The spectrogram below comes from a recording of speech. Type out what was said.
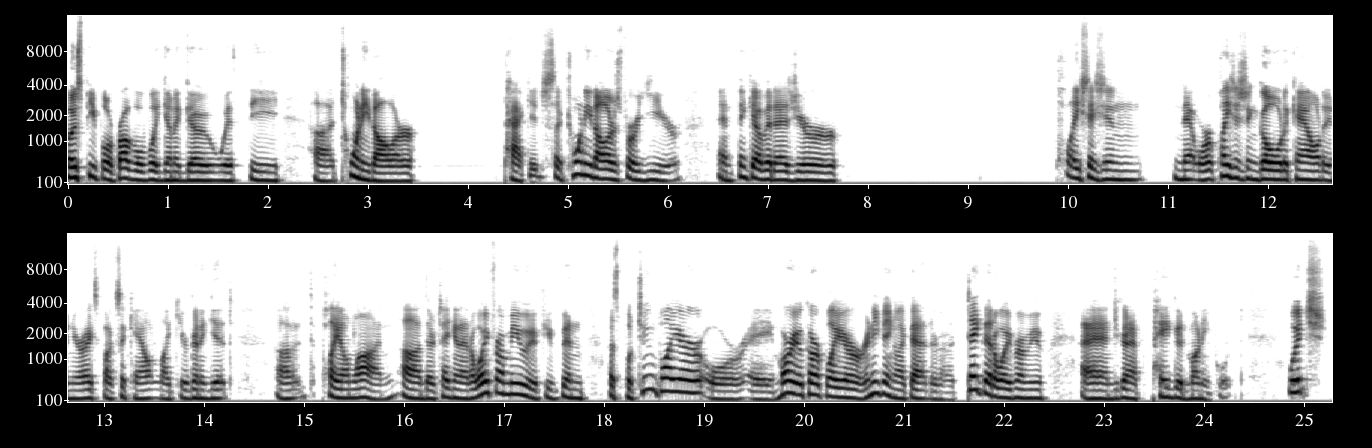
most people are probably going to go with the uh, $20 package. So $20 for a year. And think of it as your PlayStation Network, PlayStation Gold account, and your Xbox account. Like you're going to get uh, to play online. Uh, they're taking that away from you. If you've been a Splatoon player or a Mario Kart player or anything like that, they're going to take that away from you, and you're going to have to pay good money for it. Which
